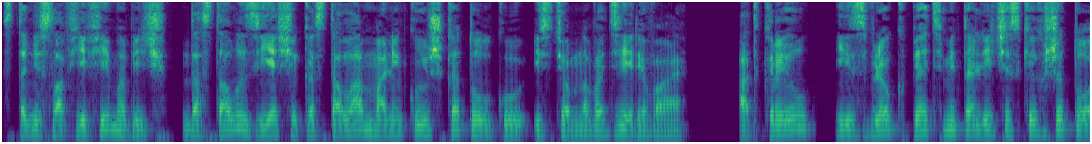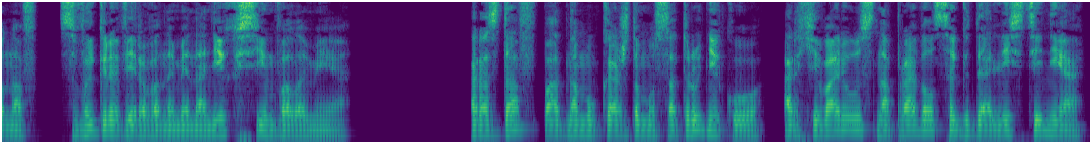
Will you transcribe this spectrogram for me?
Станислав Ефимович достал из ящика стола маленькую шкатулку из темного дерева, открыл и извлек пять металлических жетонов с выгравированными на них символами. Раздав по одному каждому сотруднику, архивариус направился к дальней стене,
